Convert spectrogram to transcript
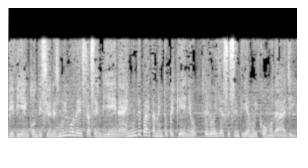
Vivía en condiciones muy modestas en Viena, en un departamento pequeño, pero ella se sentía muy cómoda allí.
